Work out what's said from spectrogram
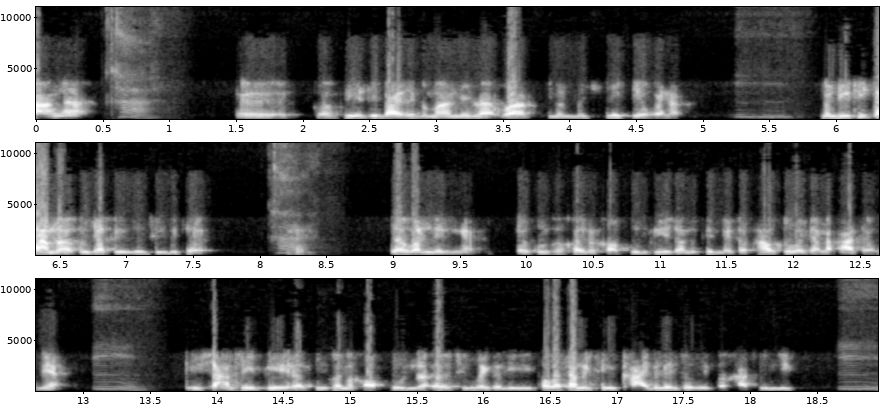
ตังค์อะค่ะ เออ ก็พี่อธิบายได้ประมาณนี้แหละว่ามันไม่ไม่เกี่ยวกันอะอือฮึมันอยู่ที่ต่ำอะคุณจะถือคุณถือไปเถอะค่ะ แล้ววันหนึ่งเนี่ยเดี๋ยวคุณค่อยๆมาขอบคุณพี่ตอนมันขึ้นไปก็เท่าตัวจากราคาแถวเนี้ยอืมอีกสามสี่ปีแล้วคุณค่อยมาขอบคุณแล้วเออถือไว้ก็ดี เพราะว่าถ้าไม่ถือขายไปเล่นตัวอื่นก็ขาดทุนอีกอืม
